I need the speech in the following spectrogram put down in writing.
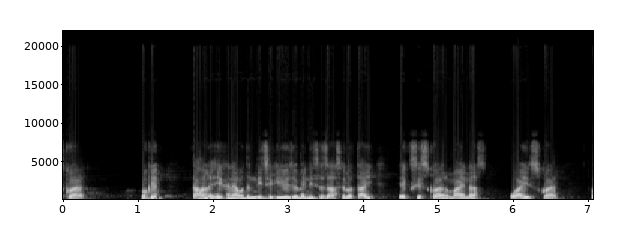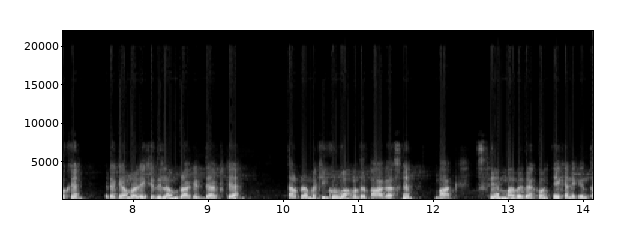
square okay তাহলে এখানে আমাদের নিচে কি হয়ে যাবে? নিচে যা ছিল তাই x square minus y square okay এটাকে আমরা রেখে দিলাম ব্র্যাকেট দিয়ে আটকে। তারপরে আমরা কি করব? আমাদের ভাগ আছে ভাগ। সেম ভাবে দেখো, এখানে কিন্তু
